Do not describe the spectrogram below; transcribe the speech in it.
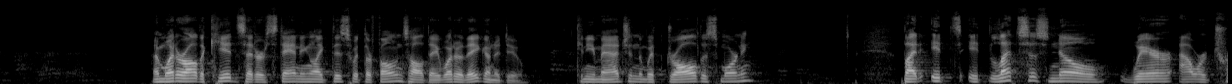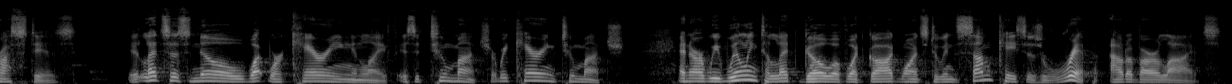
And what are all the kids that are standing like this with their phones all day? What are they going to do? Can you imagine the withdrawal this morning? But it, it lets us know where our trust is. It lets us know what we're carrying in life. Is it too much? Are we carrying too much? And are we willing to let go of what God wants to, in some cases, rip out of our lives?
